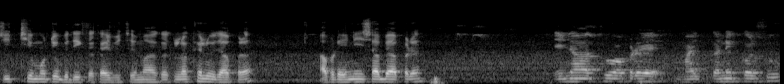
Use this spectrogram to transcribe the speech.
ચિઠ્ઠી મોટી બધી કંઈક આવી છે એમાં કંઈક લખેલું છે આપણે. આપણે એની હિસાબે આપણે એના થ્રુ આપણે માઇક કનેક્ટ કરશું.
